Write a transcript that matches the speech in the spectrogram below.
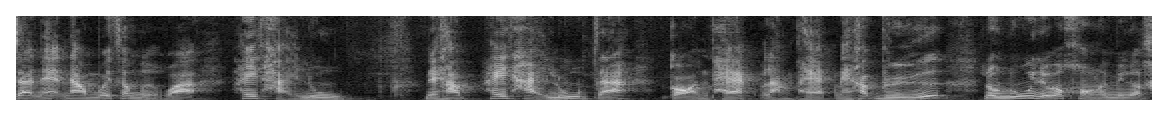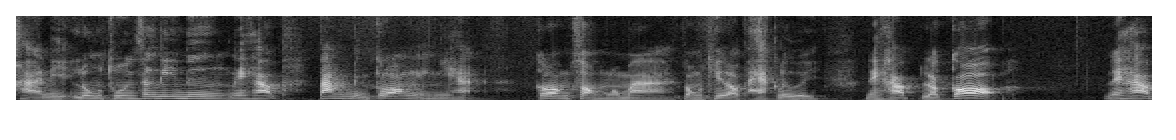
จะแนะนำไว้เสมอว่าให้ถ่ายรูป นะครับให้ถ่ายรูปนะก่อนแพ็คหลังแพ็คนะครับหรือเรารู้อยู่แล้วว่าของเรามีราคานี่ลงทุนสักนิดนึงนะครับตั้งเป็นกล้องอย่างนี้ฮะกล้องส่องลงมาตรงที่เราแพ็คเลยนะครับแล้วก็นะครับ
